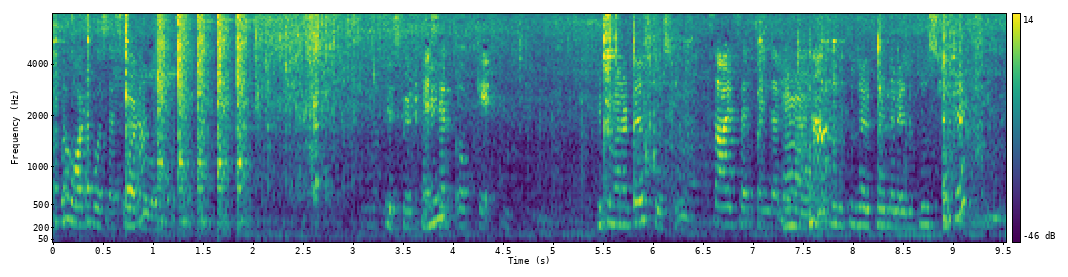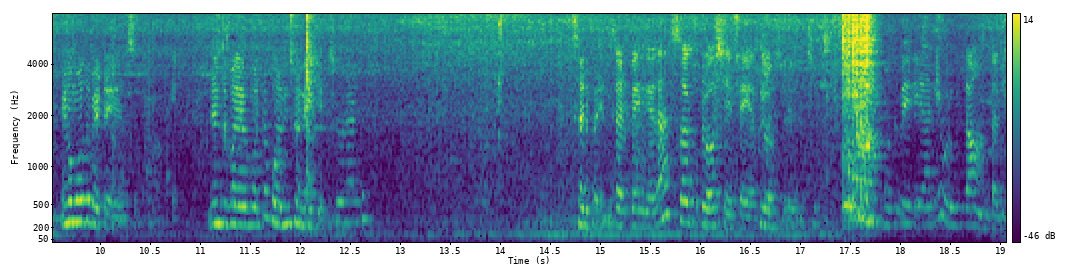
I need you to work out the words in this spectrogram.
ఇప్పుడు వాటర్ పోసేస్తారా వాటర్ తీసి పెట్టుకొని ఓకే. ఇప్పుడు మన టేస్ట్ చూసుకుందాం. సాల్ట్ సరిపోయిందా ఉప్పు సరిపోయిందో లేదో చూసుకుంటే ఇంకా మూత పెట్టేయచ్చు. ఓకే. దించబోయకపోతే కొంచెం నెయ్యి. చూడండి. సరిపోయింది. సరిపోయింది కదా? సో క్లోజ్ చేసేయచ్చు. క్లోజ్ చేయొచ్చు బిర్యానీ ఉడుకుతా ఉంటుంది.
